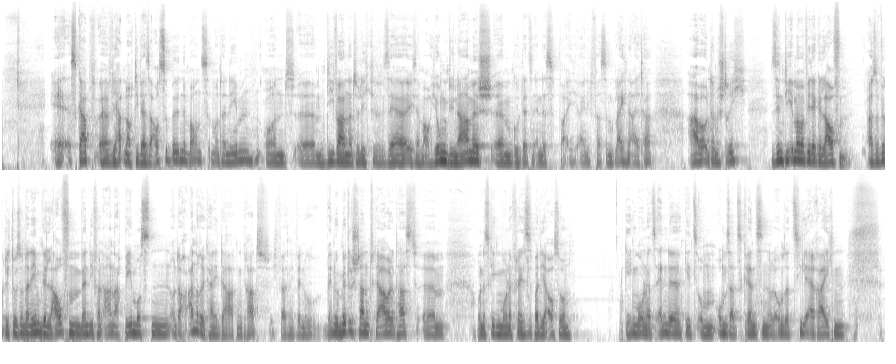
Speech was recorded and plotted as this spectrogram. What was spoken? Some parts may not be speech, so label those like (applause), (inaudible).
Äh, es gab, äh, wir hatten auch diverse Auszubildende bei uns im Unternehmen und ähm, die waren natürlich sehr, ich sag mal, auch jung, dynamisch. Ähm, gut, letzten Endes war ich eigentlich fast im gleichen Alter. Aber unterm Strich sind die immer mal wieder gelaufen. Also wirklich durchs Unternehmen gelaufen, wenn die von A nach B mussten und auch andere Kandidaten, gerade, ich weiß nicht, wenn du, wenn du im Mittelstand gearbeitet hast ähm, und es gegen Monat, vielleicht ist es bei dir auch so, gegen Monatsende geht es um Umsatzgrenzen oder Umsatzziele erreichen.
